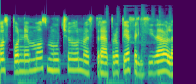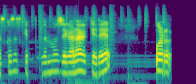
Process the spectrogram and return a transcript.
posponemos mucho nuestra propia felicidad o las cosas que podemos llegar a querer por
